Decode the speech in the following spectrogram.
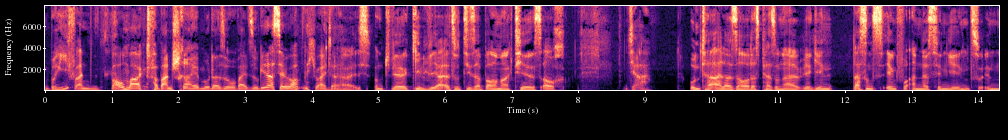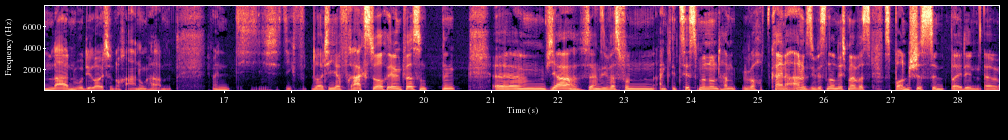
einen Brief an den Baumarktverband schreiben oder so, weil so geht das ja überhaupt nicht weiter. Ja, ich, und wir geben ja, also dieser Baumarkt hier ist auch, ja, unter aller Sau das Personal. Wir gehen, lass uns irgendwo anders hingehen, zu in einen Laden, wo die Leute noch Ahnung haben. Ich meine, die, die Leute hier fragst du auch irgendwas und dann, ähm, ja, sagen sie was von Anglizismen und haben überhaupt keine Ahnung. Sie wissen noch nicht mal, was Sponges sind bei den äh,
